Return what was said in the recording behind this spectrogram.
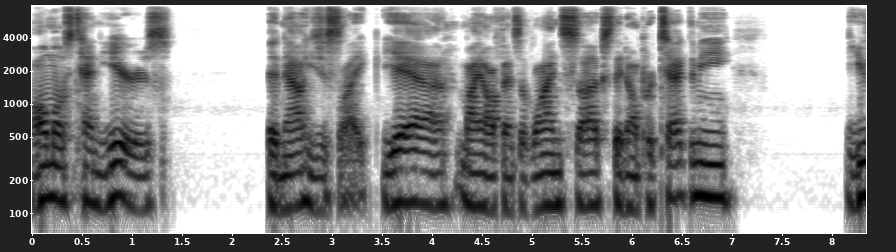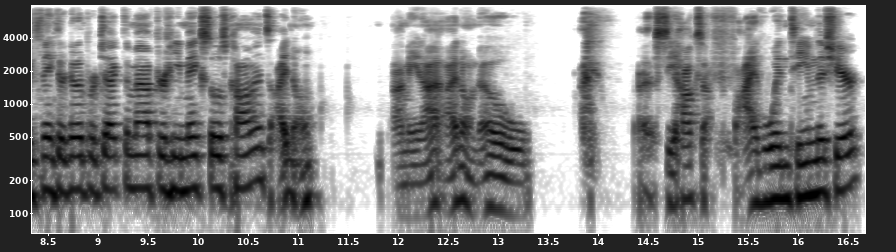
almost 10 years. And now he's just like, yeah, my offensive line sucks. They don't protect me. You think they're going to protect him after he makes those comments? I don't. I mean, I, I don't know. Seahawks a five win team this year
